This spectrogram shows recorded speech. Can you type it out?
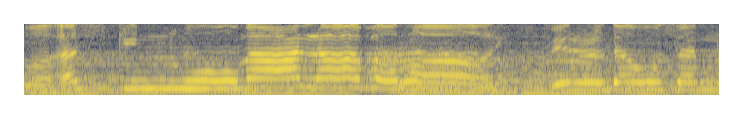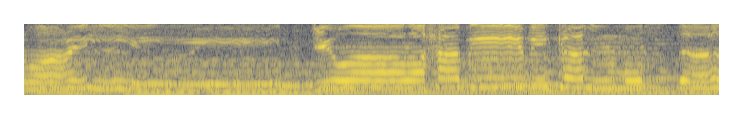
وأسكنه فردوسا وعلين جوار حبيبك المختار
